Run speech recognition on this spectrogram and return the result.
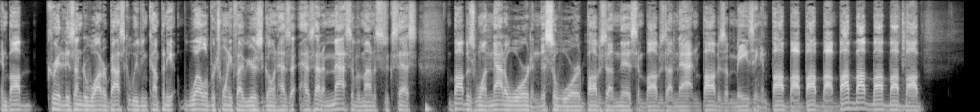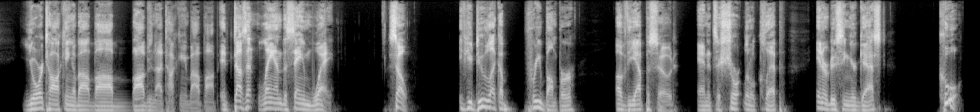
and Bob created his underwater basket weaving company well over 25 years ago and has has had a massive amount of success. Bob has won that award and this award. Bob's done this and Bob's done that and Bob is amazing and Bob Bob Bob Bob Bob Bob Bob Bob Bob. You're talking about Bob. Bob's not talking about Bob. It doesn't land the same way. So, if you do like a pre bumper of the episode and it's a short little clip introducing your guest, cool.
